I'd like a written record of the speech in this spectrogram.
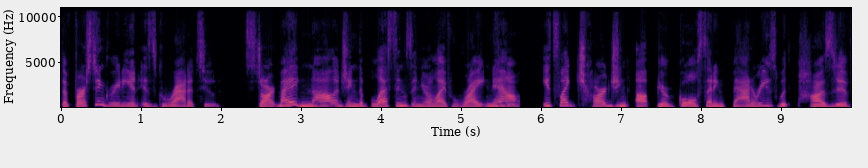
The first ingredient is gratitude. Start by acknowledging the blessings in your life right now. It's like charging up your goal setting batteries with positive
